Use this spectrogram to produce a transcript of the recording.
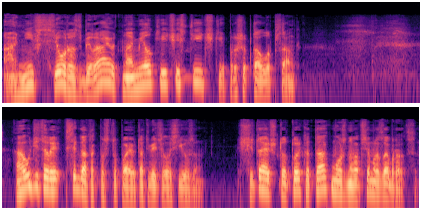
«Они все разбирают на мелкие частички», — прошептал Лобсанг. «Аудиторы всегда так поступают», — ответила Сьюзен. «Считают, что только так можно во всем разобраться.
